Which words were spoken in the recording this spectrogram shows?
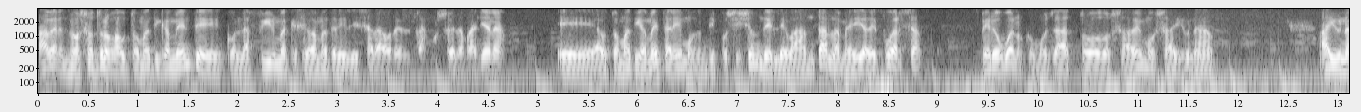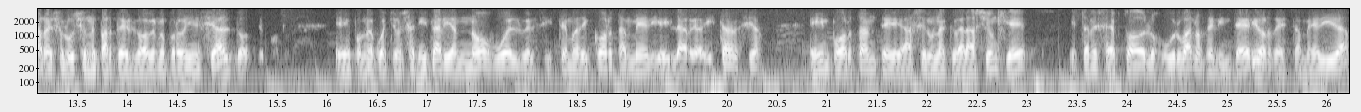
A ver, nosotros automáticamente, con la firma que se va a materializar ahora en el transcurso de la mañana, eh, automáticamente haremos en disposición de levantar la medida de fuerza, pero bueno, como ya todos sabemos, hay una hay una resolución de parte del gobierno provincial donde eh, por una cuestión sanitaria no vuelve el sistema de corta, media y larga distancia. Es importante hacer una aclaración que están exceptuados los urbanos del interior de esta medida,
